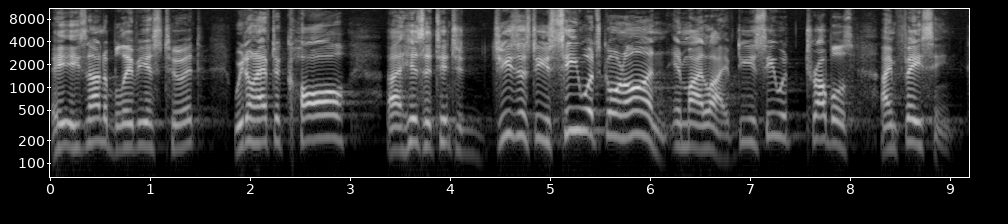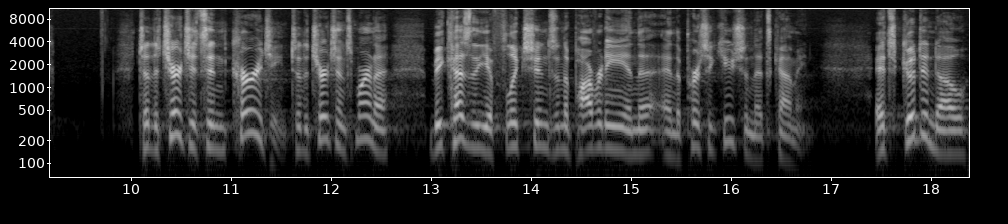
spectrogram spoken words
He's not oblivious to it. We don't have to call uh, his attention. Jesus, do you see what's going on in my life? Do you see what troubles I'm facing? To the church, it's encouraging. To the church in Smyrna, because of the afflictions and the poverty and the, and the persecution that's coming. It's good to know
